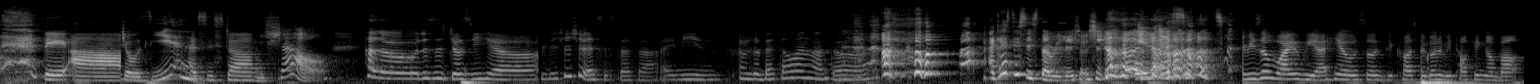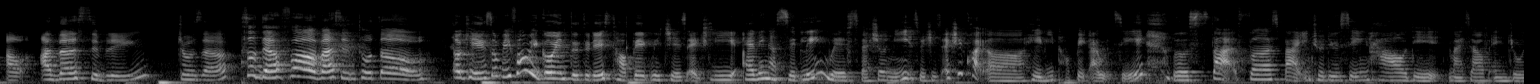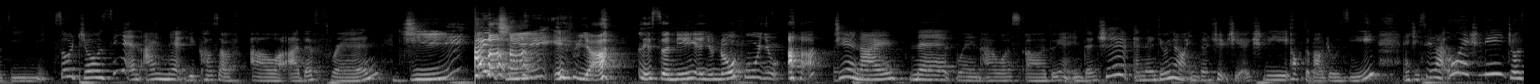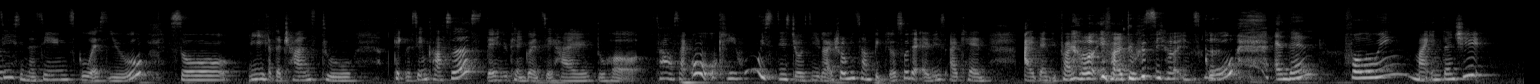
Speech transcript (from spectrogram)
They are Josie and her sister Michelle. Hello, this is Josie here. Relationship as sisters, ah. I mean, I'm the better one, lah. duh. I guess this is the relationship. in essence. the reason why we are here also is because we're going to be talking about our other sibling, Joseph. So there are four of us in total. Okay, so before we go into today's topic, which is actually having a sibling with special needs, which is actually quite a heavy topic, I would say, we'll start first by introducing how did myself and Josie meet. So Josie and I met because of our other friend, G. Hi G, if you're listening and you know who you are. G and I met when I was uh, doing an internship, and then during our internship, she actually talked about Josie, and she said like, oh, actually, Josie's in the same school as you, so we have the chance to take the same classes, then you can go and say hi to her. So I was like, oh, okay, who is this Josie? Like, show me some pictures so that at least I can identify her if I do see her in school. and then following my internship,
